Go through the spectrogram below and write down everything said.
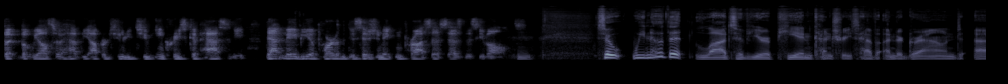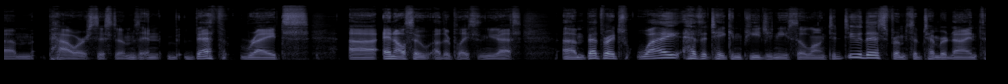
but but we also have the opportunity to increase capacity. That may be a part of the decision-making process as this evolves. Mm. So we know that lots of European countries have underground um, power systems, and Beth writes, uh, and also other places in the U.S. Um, Beth writes, why has it taken PG&E so long to do this? From September 9th,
